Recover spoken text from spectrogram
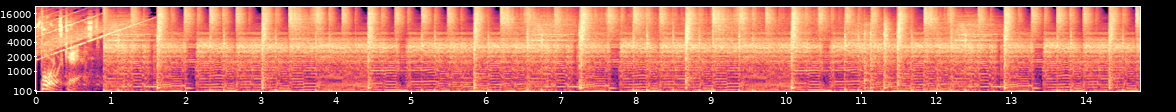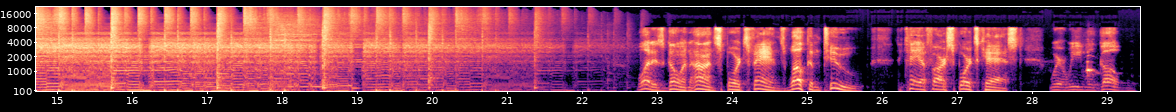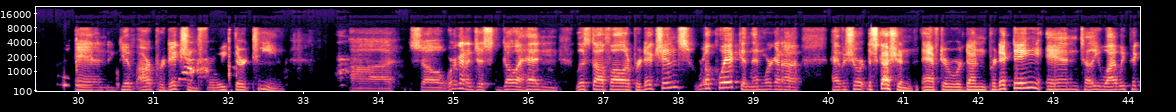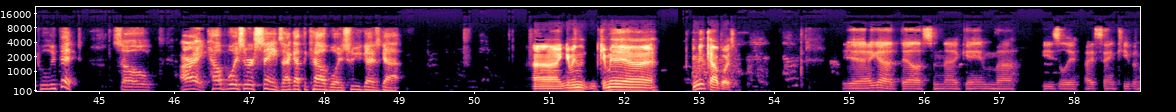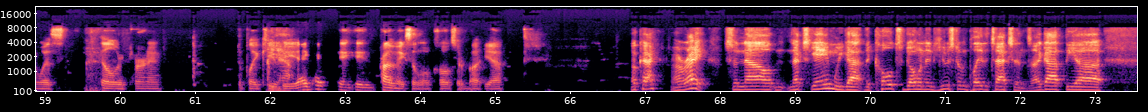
Sportscast. What is going on, sports fans? Welcome to the KFR Sportscast, where we will go and give our predictions for week 13. Uh, so we're going to just go ahead and list off all our predictions real quick, and then we're going to have a short discussion after we're done predicting and tell you why we picked who we picked. So, all right, Cowboys or Saints? I got the Cowboys. Who you guys got? Uh, give me, give me, uh, give me the Cowboys. Yeah, I got Dallas in that game uh, easily. I think even with Hill returning to play QB, Yeah. I, I, it, it probably makes it a little closer. But yeah, Okay. All right. So now next game we got the Colts going in Houston to play the Texans. I got the uh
